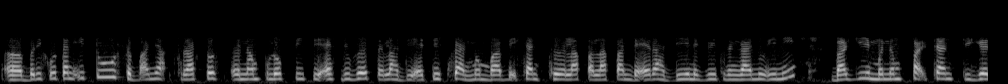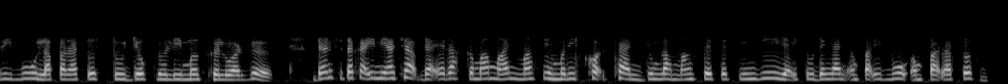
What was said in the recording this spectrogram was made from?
Uh, berikutan itu, sebanyak 160 PPS juga telah diaktifkan membabitkan ke 88 daerah di negeri Terengganu ini bagi menempatkan 3,875 keluarga. Dan setakat ini Acap, daerah Kemaman masih merekodkan jumlah mangsa tertinggi iaitu dengan 4,420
